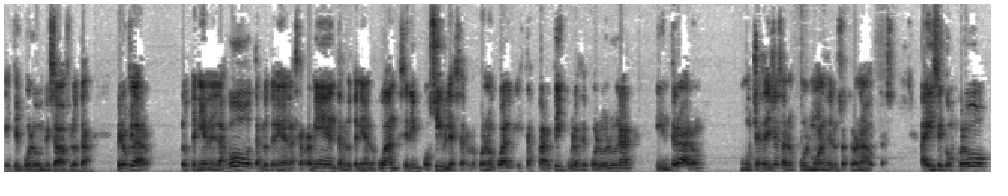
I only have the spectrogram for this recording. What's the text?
este polvo empezaba a flotar. Pero claro, lo tenían en las botas, lo tenían en las herramientas, lo tenían en los guantes, era imposible hacerlo, con lo cual estas partículas de polvo lunar entraron, muchas de ellas, a los pulmones de los astronautas. Ahí se comprobó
